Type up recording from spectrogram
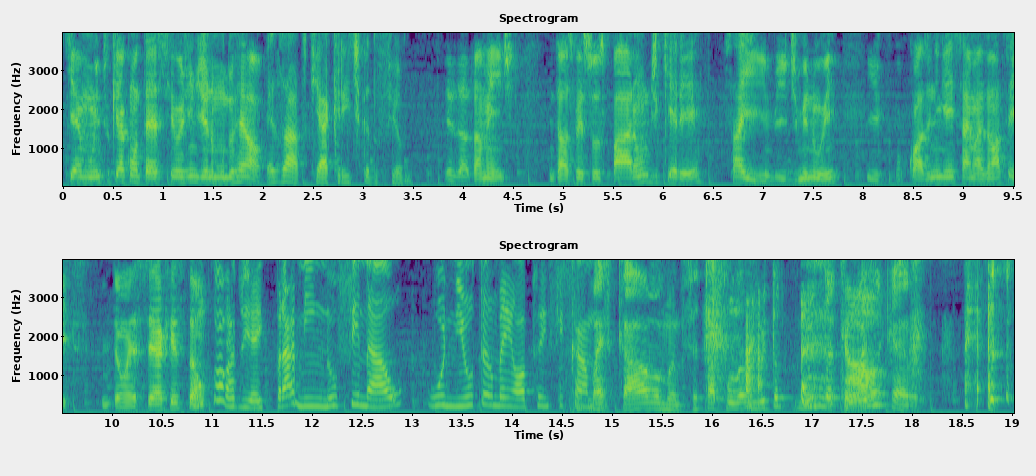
Que é muito o que acontece hoje em dia no mundo real. Exato, que é a crítica do filme. Exatamente. Então as pessoas param de querer sair e diminuir, e quase ninguém sai mais da Matrix. Então essa é a questão. Concordo. E aí, pra mim, no final, o Neil também opta em ficar, Mas calma, mano, você tá pulando muita, muita coisa, cara.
